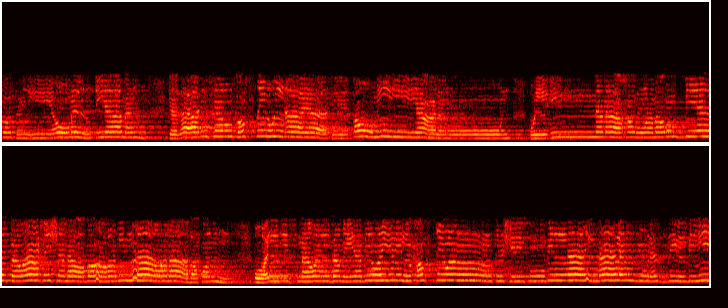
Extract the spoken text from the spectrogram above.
خالصة يوم القيامة. كذلك نفصل الآيات لقوم يعلمون. قل إنما حرم ربي الفواحش ما ظهر منها وما بطن والإثم والبغي بغير الحق وأن تشركوا بالله ما لم ينزل به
